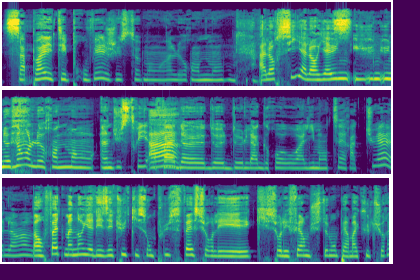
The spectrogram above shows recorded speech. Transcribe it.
Ça n'a pas été prouvé justement hein, le rendement. Alors si, alors il y a une une, une Non, le rendement industriel, Ah. enfin de, de, de l'agroalimentaire actuel. Hein. Bah, en fait, maintenant, il y a des études qui sont plus faites sur les qui- sur les fermes justement permaculturelles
